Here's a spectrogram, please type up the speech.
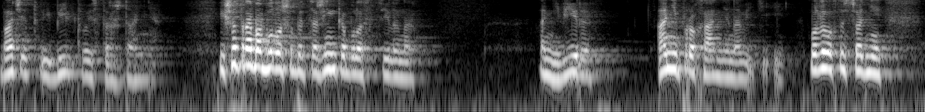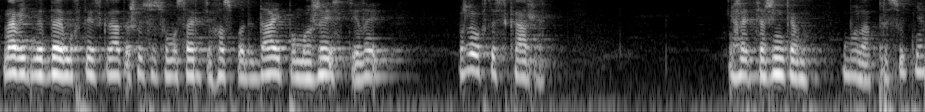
бачить твій біль, твої страждання. І що треба було, щоб ця жінка була зцілена? Ані віри, ані прохання навіть її. Можливо, хтось сьогодні навіть не буде могти сказати щось у своєму серці, Господи, дай, поможи, зціли. Можливо, хтось скаже. Але ця жінка була присутня.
